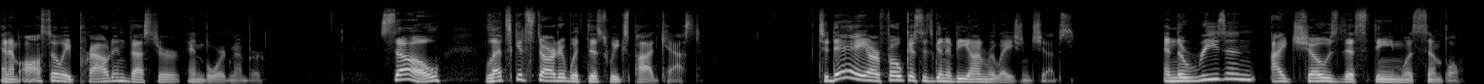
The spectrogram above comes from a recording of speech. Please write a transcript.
and I'm also a proud investor and board member. So, let's get started with this week's podcast. Today, our focus is going to be on relationships. And the reason I chose this theme was simple.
